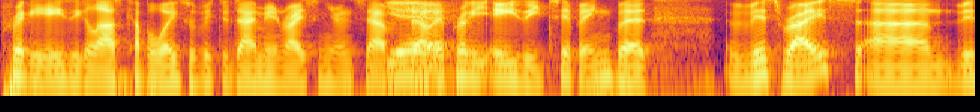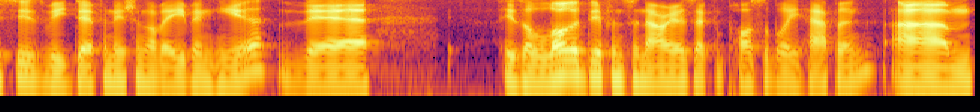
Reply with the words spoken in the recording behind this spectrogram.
pretty easy the last couple of weeks with Victa Damian racing here in South Yeah. Australia. Pretty easy tipping, but this race, um, this is the definition of even here. There is a lot of different scenarios that could possibly happen. Um,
